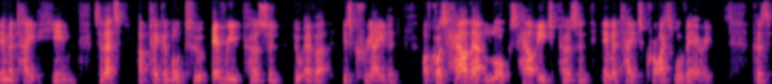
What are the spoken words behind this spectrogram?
imitate him. So that's applicable to every person who ever is created. Of course, how that looks, how each person imitates Christ will vary because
